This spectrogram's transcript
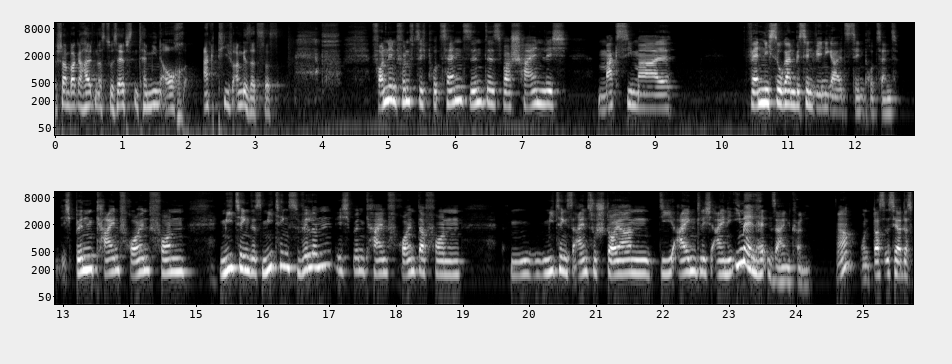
scheinbar gehalten, dass du selbst einen Termin auch aktiv angesetzt hast? Von den 50 Prozent sind es wahrscheinlich maximal, wenn nicht sogar ein bisschen weniger als 10 Prozent. Ich bin kein Freund von Meeting des Meetings willen. Ich bin kein Freund davon, Meetings einzusteuern, die eigentlich eine E-Mail hätten sein können. Ja? Und das ist ja das,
